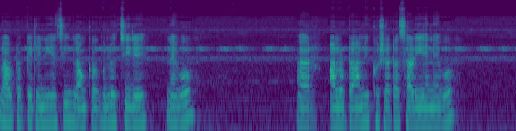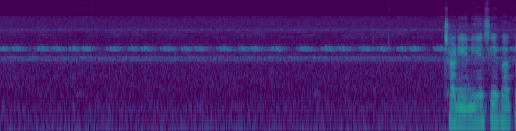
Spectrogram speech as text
লাউটা কেটে নিয়েছি, লঙ্কাগুলো চিড়ে নেব আর আলুটা আমি খোসাটা ছাড়িয়ে নেব। ছাড়িয়ে নিয়েছি, এভাবে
